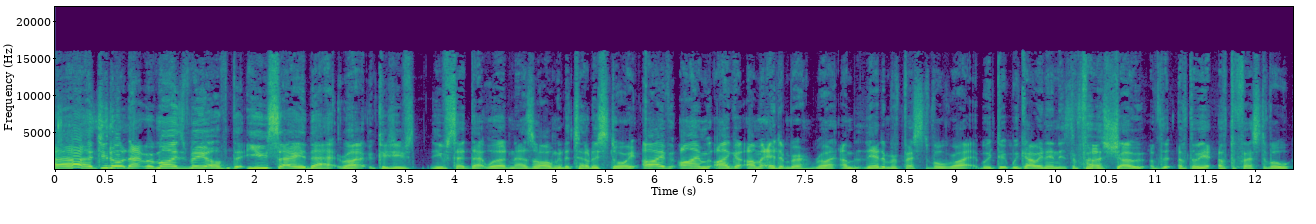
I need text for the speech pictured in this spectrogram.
Ah, do you know what that reminds me of? That you saying that right because you've you've said that word now. So I'm going to tell this story. I've I'm I go, I'm at Edinburgh, right? I'm at the Edinburgh Festival, right? We do, we're going in. It's the first show of the of the of the festival.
